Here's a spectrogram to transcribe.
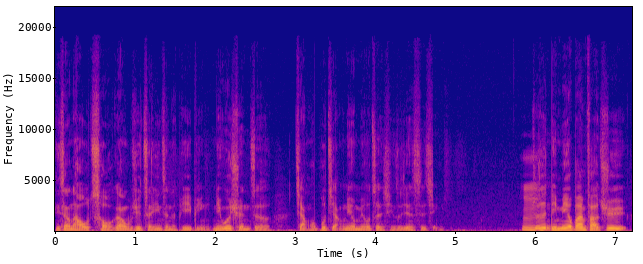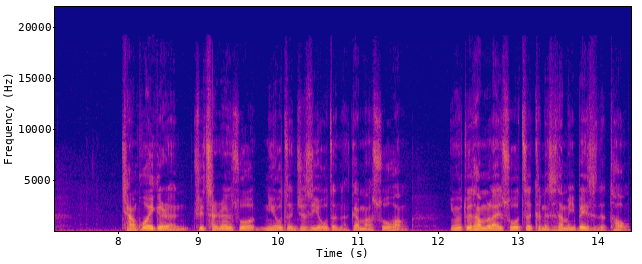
你长得好丑，干嘛不去整一整的批评？你会选择讲或不讲？你有没有整形这件事情？嗯，就是你没有办法去强迫一个人去承认说你有整就是有整的，干嘛说谎？因为对他们来说，这可能是他们一辈子的痛。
